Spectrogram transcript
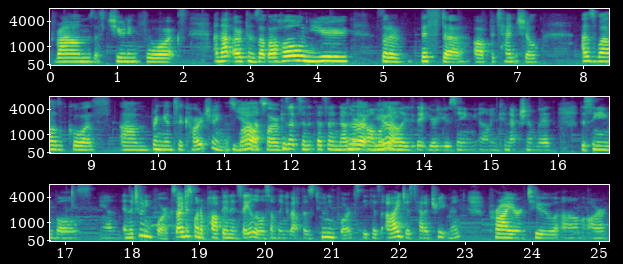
drums, there's tuning forks, and that opens up a whole new sort of vista of potential, as well as of course um, bring into coaching as yeah, well. So because that's an, that's another, another um, modality yeah. that you're using um, in connection with the singing bowls and, and the tuning forks. So I just want to pop in and say a little something about those tuning forks because I just had a treatment prior to um, our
